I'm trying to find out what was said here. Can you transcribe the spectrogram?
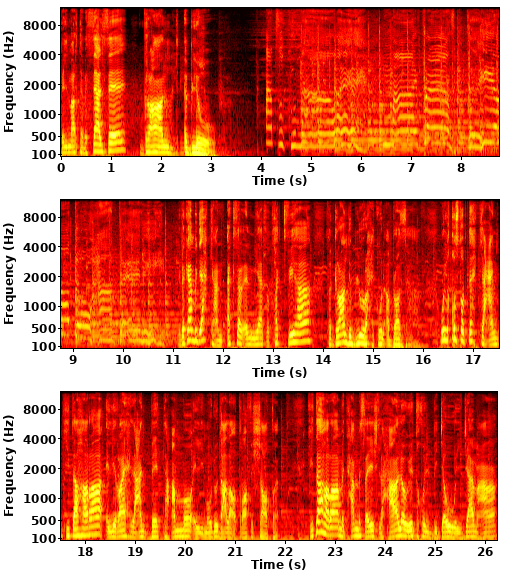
بالمرتبة الثالثة Grand Blue إذا كان بدي أحكي عن أكثر الأنميات اللي ضحكت فيها ف Grand Blue راح يكون أبرزها. والقصة بتحكي عن كيتاهارا اللي رايح لعند بيت عمه اللي موجود على أطراف الشاطئ. كيتاهارا متحمس ليعيش لحاله ويدخل بجو الجامعة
